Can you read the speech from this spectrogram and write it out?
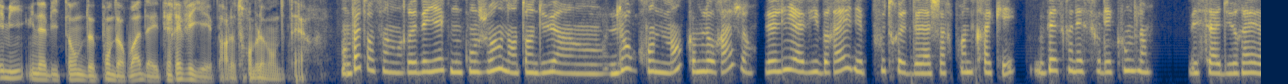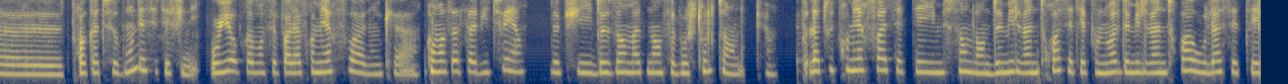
Amy, une habitante de Pont-de-Roide, a été réveillée par le tremblement de terre. En fait, on s'est réveillé avec mon conjoint, on a entendu un lourd grondement, comme l'orage. Le lit a vibré, les poutres de la charpente craquaient. Parce qu'on est sous les combles? Mais ça a duré euh, 3-4 secondes et c'était fini. Oui, après, bon, c'est pas la première fois, donc euh, on commence à s'habituer. Hein. Depuis deux ans maintenant, ça bouge tout le temps. Donc, euh. La toute première fois, c'était, il me semble, en 2023, c'était pour le Noël 2023, où là, c'était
